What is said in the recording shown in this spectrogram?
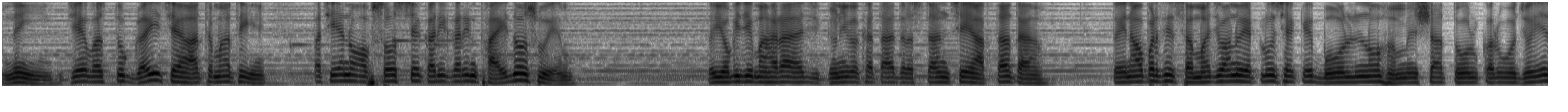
નહીં. જે વસ્તુ ગઈ છે હાથમાંથી, પછી એનો અફસોસ છે કરી કરીને ફાયદો શું એમ? તો યોગીજી મહારાજ ઘણી વખત આ દ્રષ્ટાંત છે આપતા હતા. તો એના ઉપરથી સમજવાનું એટલું છે કે બોલનો હંમેશા તોલ કરવો જોઈએ.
